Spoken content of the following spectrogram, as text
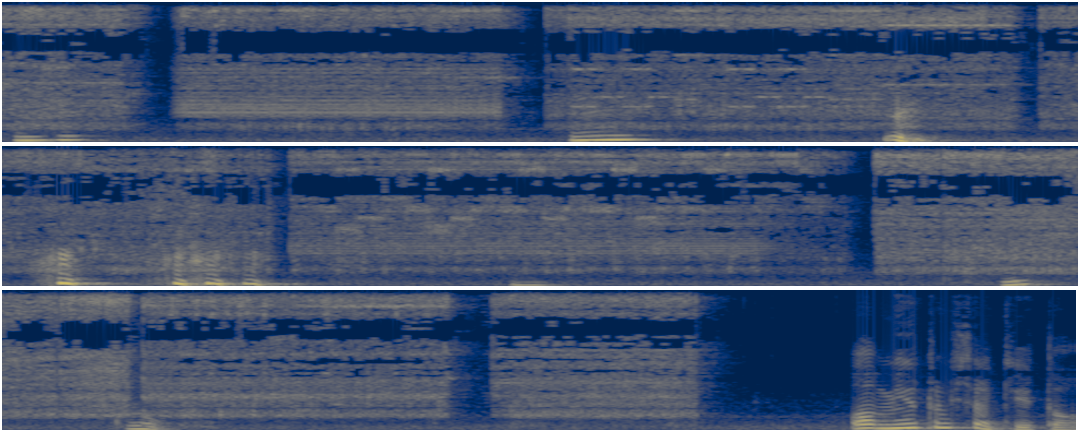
この、あ、ミュートにしたら消えた。あ。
